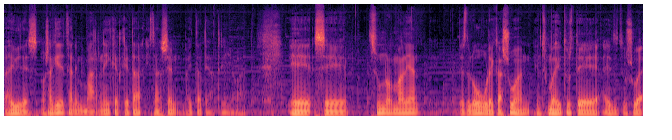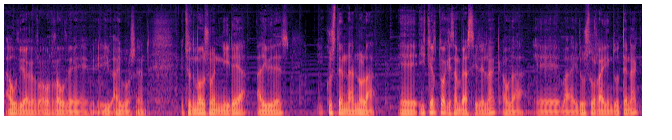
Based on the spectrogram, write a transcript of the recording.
Adibidez, osakidetzaren barne ikerketa izan zen baita teatrillo bat. E, ze, zu normalean, desde luego gure kasuan, entzun dituzte dituzue audioak hor daude aibozen, entzun zuen nirea, adibidez, ikusten da nola, e, ikertuak izan behar zirenak, hau da, e, ba, iruzurra egin dutenak,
